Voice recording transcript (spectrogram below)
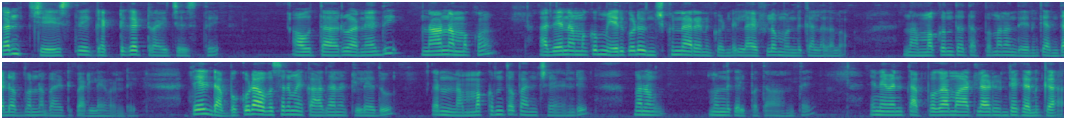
కానీ చేస్తే గట్టిగా ట్రై చేస్తే అవుతారు అనేది నా నమ్మకం. అదే నమ్మకం మీరు కూడా ఉంచుకున్నారనుకోండి లైఫ్లో ముందుకెళ్ళగలం. నమ్మకంతో తప్ప మనం దేనికి ఎంత డబ్బు ఉన్నా బయటకు వెళ్ళలేమండి. అదే డబ్బు కూడా అవసరమే కాదనట్లేదు. కానీ నమ్మకంతో పనిచేయండి. మనం ముందుకెళ్ళిపోతాం అంతే. నేను ఏమైనా తప్పుగా మాట్లాడి ఉంటే కనుక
